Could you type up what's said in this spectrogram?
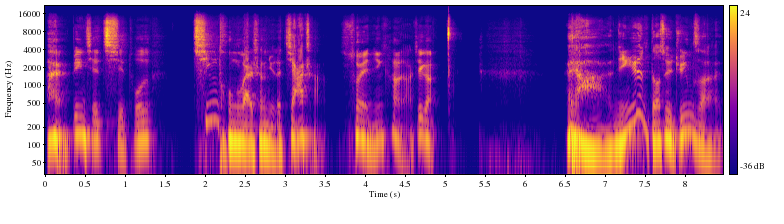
哎，并且企图侵吞外甥女的家产。所以您看啊，这个。哎呀，宁愿得罪君子，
